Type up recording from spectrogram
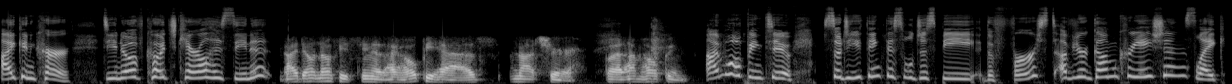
I concur. Do you know if Coach Carroll has seen it? I don't know if he's seen it. I hope he has. I'm not sure, but I'm hoping. I'm hoping too. So, do you think this will just be the first of your gum creations? Like,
